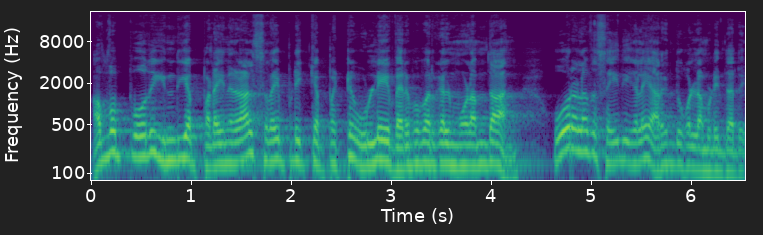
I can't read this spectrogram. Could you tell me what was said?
அவ்வப்போது இந்திய படையினரால் சிறைப்பிடிக்கப்பட்டு உள்ளே வருபவர்கள் மூலம்தான் ஓரளவு செய்திகளை அறிந்து கொள்ள முடிந்தது.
